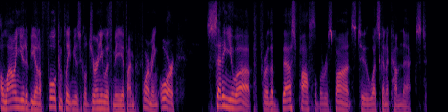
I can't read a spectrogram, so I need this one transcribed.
allowing you to be on a full, complete musical journey with me if I'm performing, or setting you up for the best possible response to what's going to come next.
